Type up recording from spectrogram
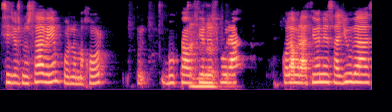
si ellos no saben, pues lo mejor pues, busca opciones fuera colaboraciones, ayudas.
